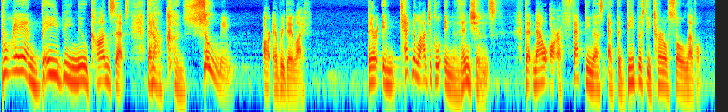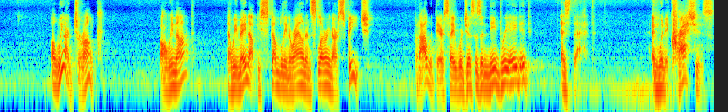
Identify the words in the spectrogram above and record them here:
brand baby new concepts that are consuming our everyday life. They're in technological inventions that now are affecting us at the deepest eternal soul level. Oh, we are drunk. Are we not? Now, we may not be stumbling around and slurring our speech, but I would dare say we're just as inebriated as that. And when it crashes,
